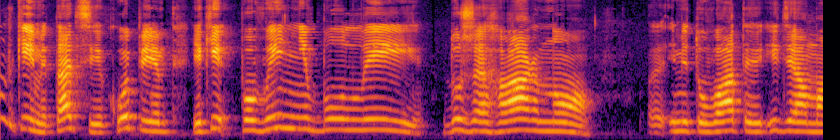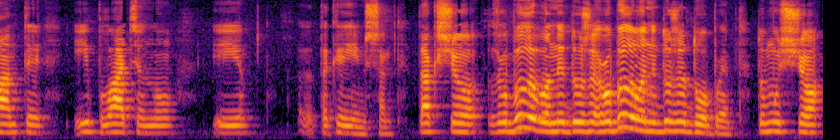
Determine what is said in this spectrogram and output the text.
ну, такі імітації, копії, які повинні були дуже гарно е, імітувати і діаманти, і платіну, і таке інше. Так що зробили вони дуже, робили вони дуже добре, тому що,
